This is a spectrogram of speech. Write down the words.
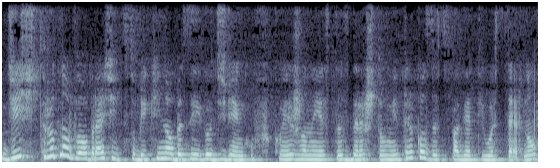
Dziś trudno wyobrazić sobie kino bez jego dźwięków. Kojarzony jest zresztą nie tylko ze spaghetti westernów,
